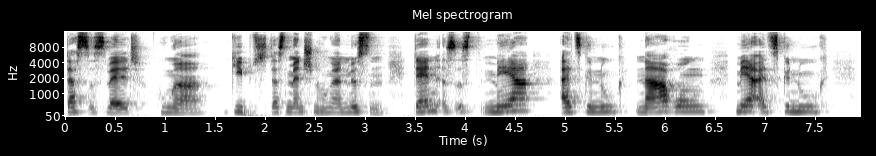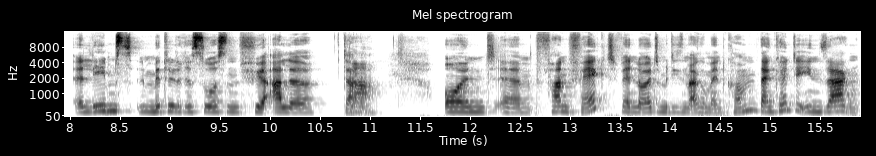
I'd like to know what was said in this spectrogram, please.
dass es Welthunger gibt, dass Menschen hungern müssen. Denn es ist mehr als genug Nahrung, mehr als genug äh, Lebensmittelressourcen für alle da. Ja. Und ähm, Fun Fact, wenn Leute mit diesem Argument kommen, dann könnt ihr ihnen sagen,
